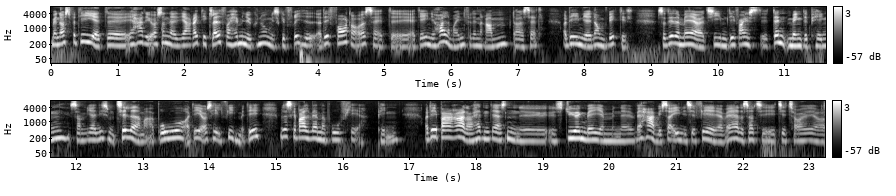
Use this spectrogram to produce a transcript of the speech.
Men også fordi, at øh, jeg har det jo også sådan, at jeg er rigtig glad for at have min økonomiske frihed, og det fordrer også, at, øh, at jeg egentlig holder mig inden for den ramme, der er sat. Og det er egentlig enormt vigtigt. Så det der med at sige, at det er faktisk den mængde penge, som jeg ligesom tillader mig at bruge, og det er også helt fint med det, men så skal jeg bare lade være med at bruge flere penge. Og det er bare rart at have den der sådan, øh, styring med, jamen, øh, hvad har vi så egentlig til ferie, og hvad er det så til, til tøj og,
